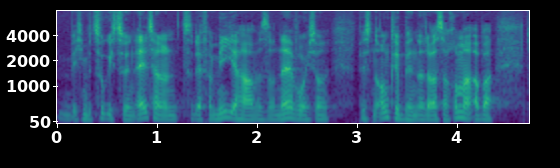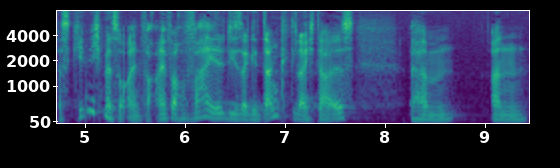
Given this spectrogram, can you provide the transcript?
welchen Bezug ich zu den Eltern und zu der Familie habe, so, ne? wo ich so ein bisschen Onkel bin oder was auch immer. Aber das geht nicht mehr so einfach, einfach weil dieser Gedanke gleich da ist ähm, an,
